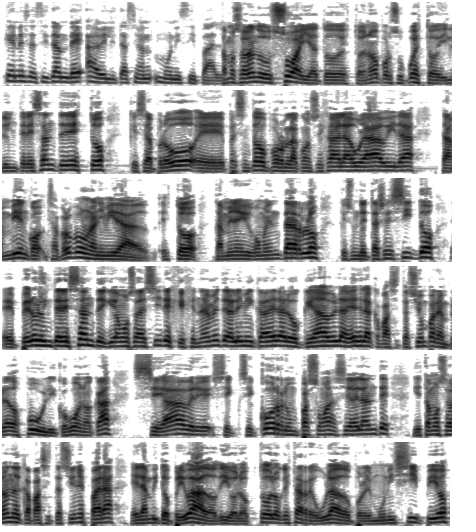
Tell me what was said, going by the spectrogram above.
que necesitan de habilitación municipal. Estamos hablando de Ushuaia todo esto, ¿no? Por supuesto. Y lo interesante de esto, que se aprobó, eh, presentado por la concejala Laura Ávila, también se aprobó por unanimidad. Esto también hay que comentarlo, que es un detallecito. Eh, pero lo interesante que vamos a decir es que generalmente la ley Micaela lo que habla es de la capacitación para empleados públicos. Bueno, acá se abre, se, se, corre un paso más hacia adelante y estamos hablando de capacitaciones para el ámbito privado, digo, todo lo que está regulado por el municipio,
